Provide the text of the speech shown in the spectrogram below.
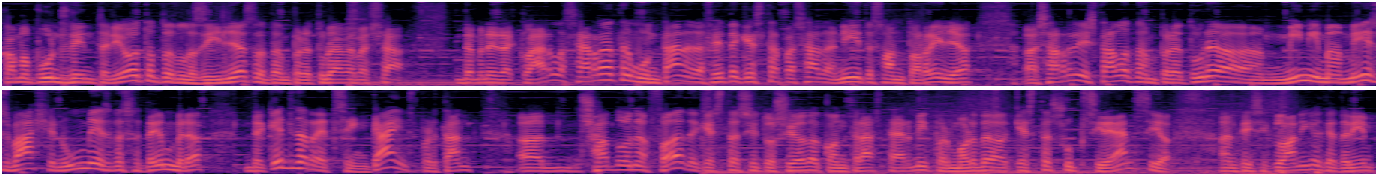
com a punts d'interior, totes les illes, la temperatura ha de baixar de manera clara. La serra de tramuntana. De fet, aquesta passada nit a Sant Torrella eh, s'ha registrat la temperatura mínima més baixa en un mes de setembre d'aquests darrers cinc anys. Per tant, eh, això dona fe d'aquesta situació de contrast tèrmic per mort d'aquesta subsidència anticiclònica que tenim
